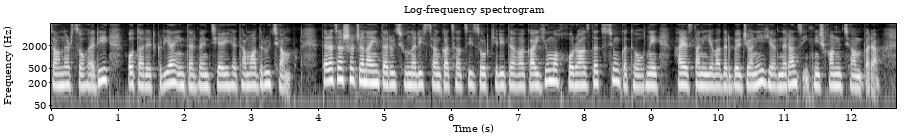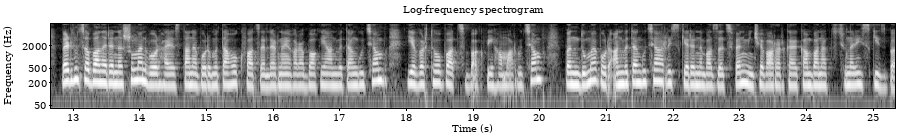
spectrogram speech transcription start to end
ծանր զոհերի օտարերկրյա ինտերվենցիայի հետ համադրությամբ։ Տարածաշրջանային տերություններից ցանկացածի զորքերի տեղակայումը խորազդեցություն կթողնի Հայաստանի եւ Ադրբեջանի եւ նրանց ինքնիշխանության վրա։ Վերլուծաբաները նշում են, որ Հայաստանը, որը մտահոգված է Լեռնային Ղարաբաղի անվտանգությամբ եւ վրթովված Բաքվի համառությամբ, պնդում է, որ անվտանգության ռիսկերը նվազեցվեն մինչեւ առարկայական բանակցությունների սկիզբը։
